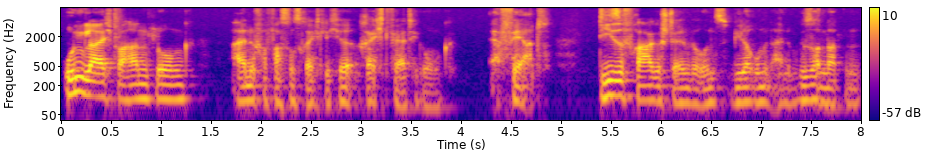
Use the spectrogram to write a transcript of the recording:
Ungleichbehandlung eine verfassungsrechtliche Rechtfertigung erfährt. Diese Frage stellen wir uns wiederum in einem gesonderten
